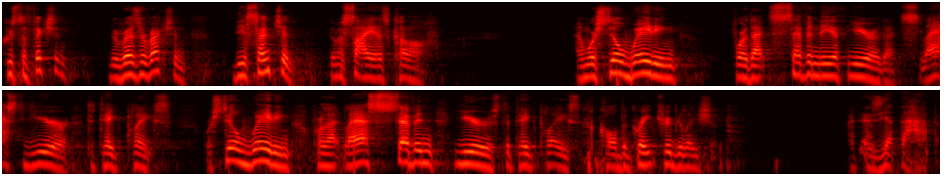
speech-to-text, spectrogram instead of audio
Crucifixion the resurrection, the ascension, the Messiah is cut off. And we're still waiting for that 70th year, that last year to take place. We're still waiting for that last seven years to take place called the Great Tribulation. That has yet to happen.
